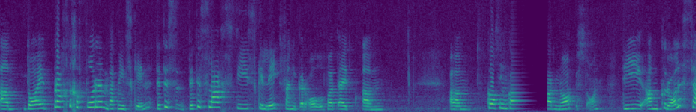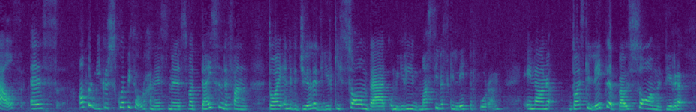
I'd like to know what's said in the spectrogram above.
Um daai pragtige vorm wat mens ken, dit is dit is slegs die skelet van die koraal wat uit um um kalsiumkarbonaat bestaan. Die um korale self is amper mikroskopiese organismes wat duisende van daai individuele diertjies saamwerk om hierdie massiewe skelet te vorm. En dan daai skelette bou saam die rif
